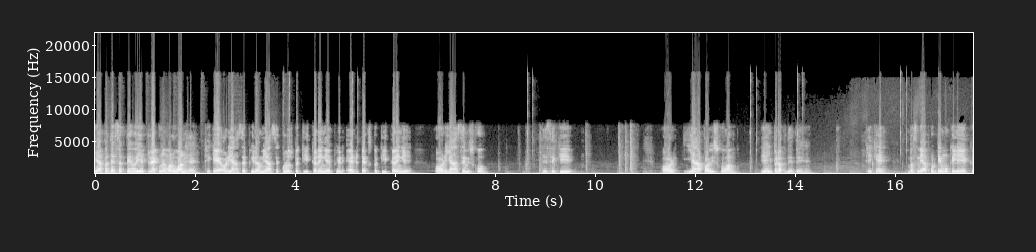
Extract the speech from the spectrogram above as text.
यहाँ पर देख सकते हो, ये ट्रैक नंबर वन है, ठीक है? और यहाँ से फिर हम यहाँ से क्लोज पर क्लिक करेंगे, फिर एड टेक्स्ट पर क्लिक करेंगे और यहाँ से हम इसको, जैसे कि, और यहाँ पर इसको हम यहीं पर रख देते हैं, ठीक है? बस मैं आपको डेमो के लिए एक,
